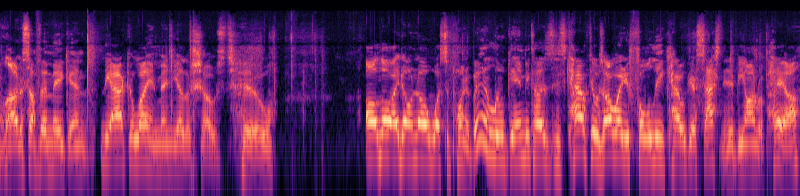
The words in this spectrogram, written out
a lot of stuff they're making. The Acolyte and many other shows too. Although I don't know what's the point of bringing Luke in because his character was already fully character assassinated beyond repair.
